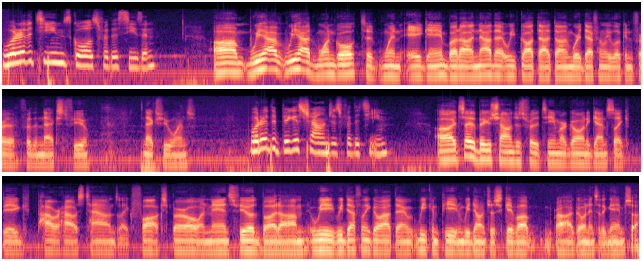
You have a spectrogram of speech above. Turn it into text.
What are the team's goals for this season? Um, we have we had one goal to win a game, but uh, now that we've got that done, we're definitely looking for for the next few next few wins. What are the biggest challenges for the team? Uh, I'd say the biggest challenges for the team are going against like big powerhouse towns like Foxborough and Mansfield, but um, we we definitely go out there and we compete and we don't just give up uh, going into the game. So.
